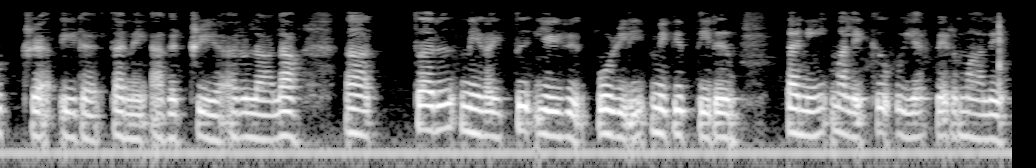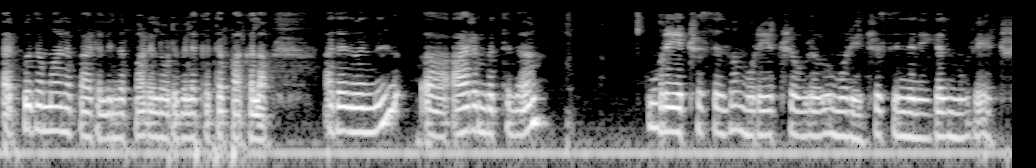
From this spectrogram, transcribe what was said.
உற்ற இடர் தன்னை அகற்றிய அருளாலா தரு நிறைத்து எழு பொழில் மிகுத்திரு. தனி மலைக்கு உயர் பெருமாளே. அற்புதமான பாடல். இந்த பாடலோட விளக்கத்தை பார்க்கலாம். அதாவது வந்து ஆரம்பத்தில் முறையற்ற செல்வம் முறையற்ற உறவு முறையற்ற சிந்தனைகள் முறையற்ற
